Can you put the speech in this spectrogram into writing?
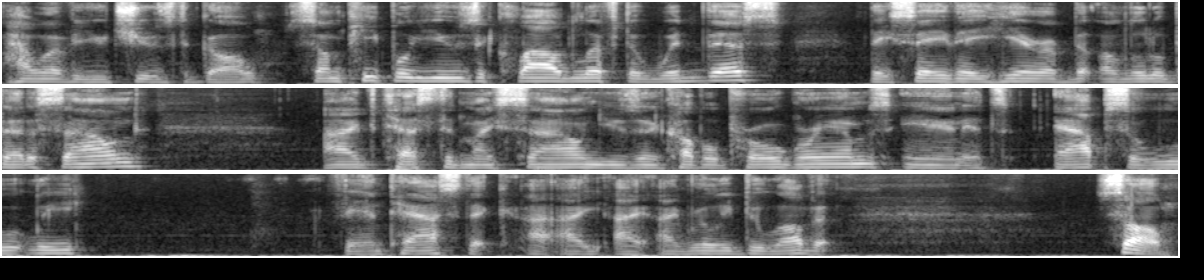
however you choose to go. Some people use a cloud lifter with this they say they hear a, bit, a little better sound. I've tested my sound using a couple programs and it's absolutely fantastic. I, I, I really do love it. So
